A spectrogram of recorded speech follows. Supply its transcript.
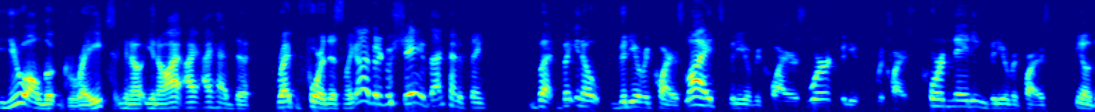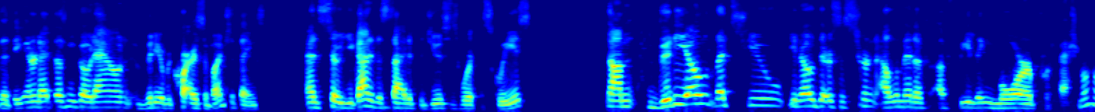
you all look great. You know, you know, I I, had to right before this. I'm like, oh, I better go shave, that kind of thing but but you know video requires lights video requires work video requires coordinating video requires you know that the internet doesn't go down video requires a bunch of things and so you got to decide if the juice is worth the squeeze um, video lets you you know there's a certain element of, of feeling more professional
